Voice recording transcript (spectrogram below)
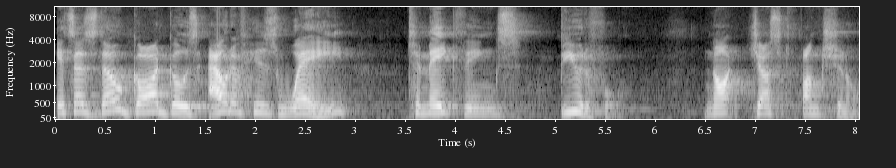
It's as though God goes out of his way to make things beautiful, not just functional.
